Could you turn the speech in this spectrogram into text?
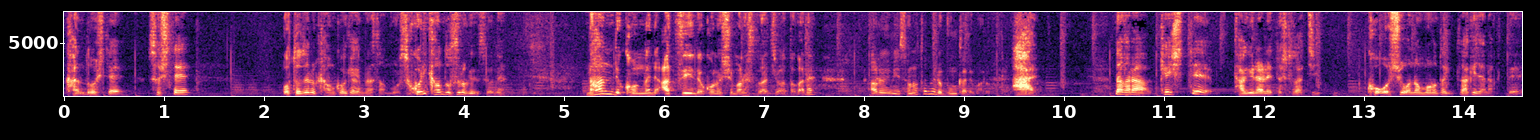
感動して、そして訪れる観光客の皆さんもそこに感動するわけですよね。なんでこんなに暑いんだこの島の人たちはとかねある意味そのための文化でもあるはいだから決して限られた人たち高尚なものだけじゃなくて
